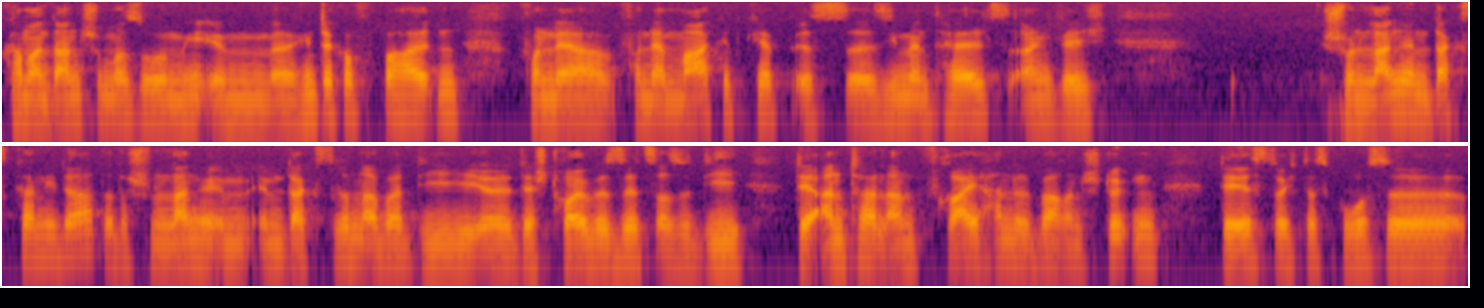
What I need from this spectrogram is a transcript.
kann man dann schon mal so im, im äh, Hinterkopf behalten. Von der, von der Market Cap ist äh, Siemens Health eigentlich schon lange ein DAX-Kandidat oder schon lange im, im DAX drin, aber die, äh, der Streubesitz, also die, der Anteil an frei handelbaren Stücken, der ist durch das große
